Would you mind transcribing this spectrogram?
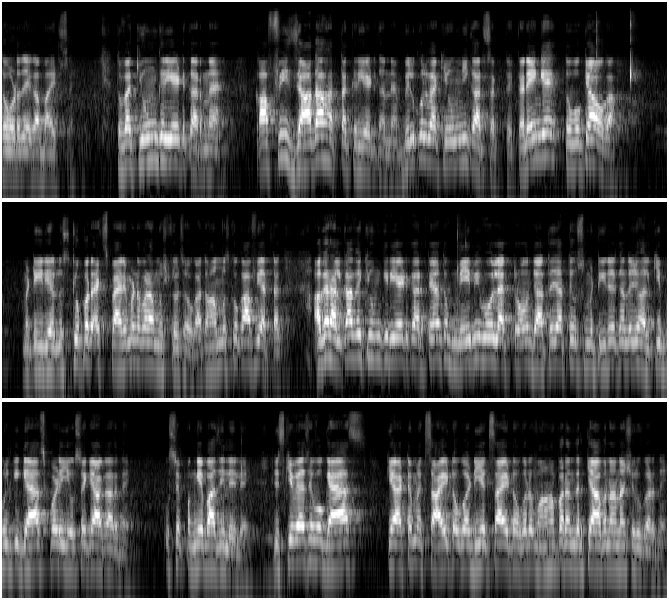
तोड़ देगा बाइट से। तो वैक्यूम क्रिएट करना है। काफ़ी ज़्यादा हद तक क्रिएट करना है। बिल्कुल वैक्यूम नहीं कर सकते। करेंगे तो वो क्या होगा? मटेरियल उसके ऊपर एक्सपेरिमेंट बड़ा मुश्किल से होगा तो हम उसको काफ़ी हद तक, अगर हल्का वैक्यूम क्रिएट करते हैं तो मे भी वो इलेक्ट्रॉन जाते जाते उस मटेरियल के अंदर जो हल्की फुल्की गैस पड़ी है, उसे क्या कर दें? उससे पंगेबाजी ले लें, जिसकी वजह से वो गैस के आइटम एक्साइट होकर डी एक्साइट होगा वहाँ पर अंदर क्या बनाना शुरू कर दें?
